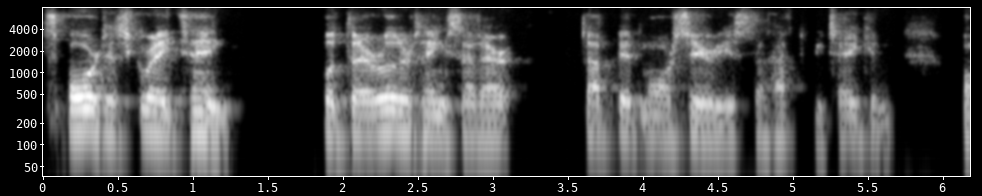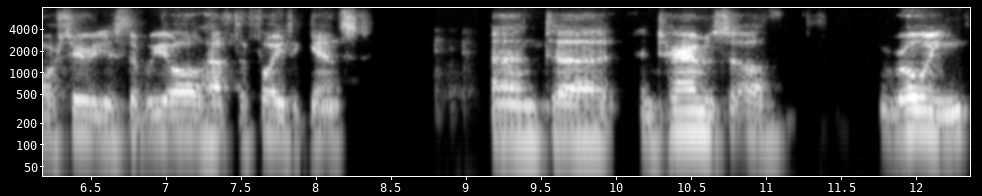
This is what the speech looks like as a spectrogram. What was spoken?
Sport is a great thing, but there are other things that are that bit more serious that have to be taken more serious that we all have to fight against. And uh, in terms of rowing,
